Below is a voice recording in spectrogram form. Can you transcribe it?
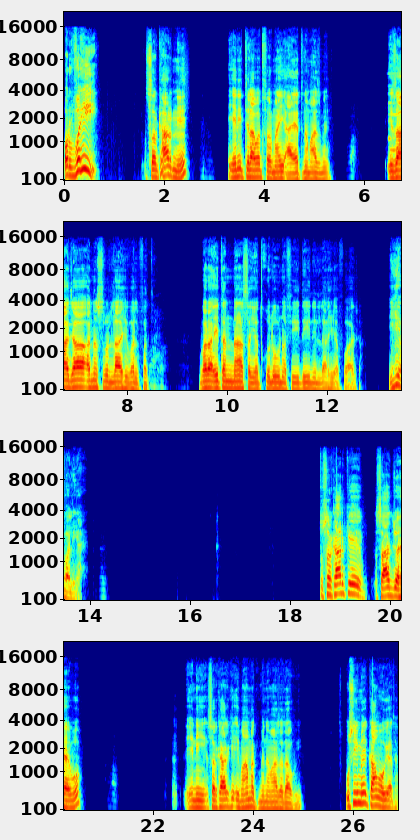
और वही सरकार ने यानी तिलावत फरमाई आयत नमाज़ में, इज़ा जा अनसरुल्लाहि वल फतह वरअतन्ना सयदखुलून फ़ी दीनिल्लाहि अफवाजा। ये वाली आयत। तो सरकार के साथ जो है वो, यानी सरकार की इमामत में नमाज़ अदा हुई, उसी में काम हो गया था।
